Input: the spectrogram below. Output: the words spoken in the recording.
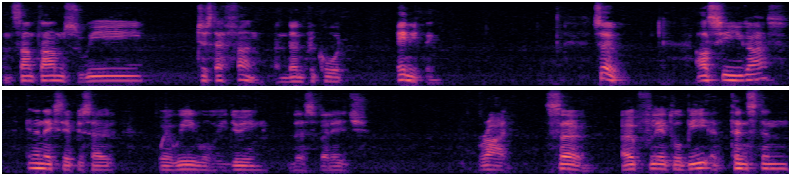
And sometimes we just have fun and don't record anything. So, I'll see you guys in the next episode where we will be doing this village. Right, so hopefully it will be a Tintin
